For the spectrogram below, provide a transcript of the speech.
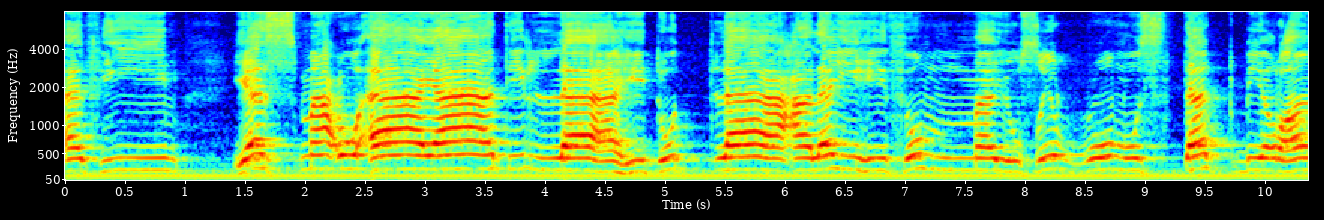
أثيم يسمع آيات الله تتلى عليه ثم يصر مستكبرا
